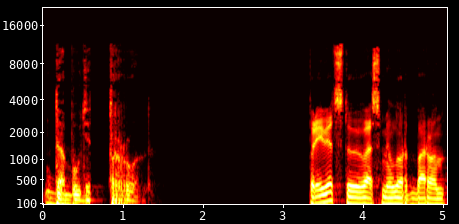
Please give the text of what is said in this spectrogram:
добудет трон. «Приветствую вас, милорд-барон».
